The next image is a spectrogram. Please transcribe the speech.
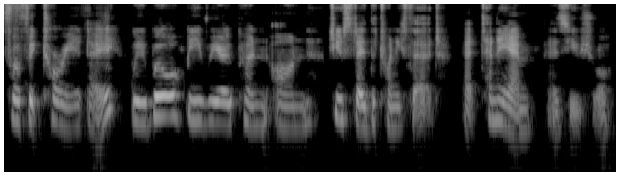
for Victoria Day. We will be reopen on Tuesday the 23rd at 10 am as usual.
